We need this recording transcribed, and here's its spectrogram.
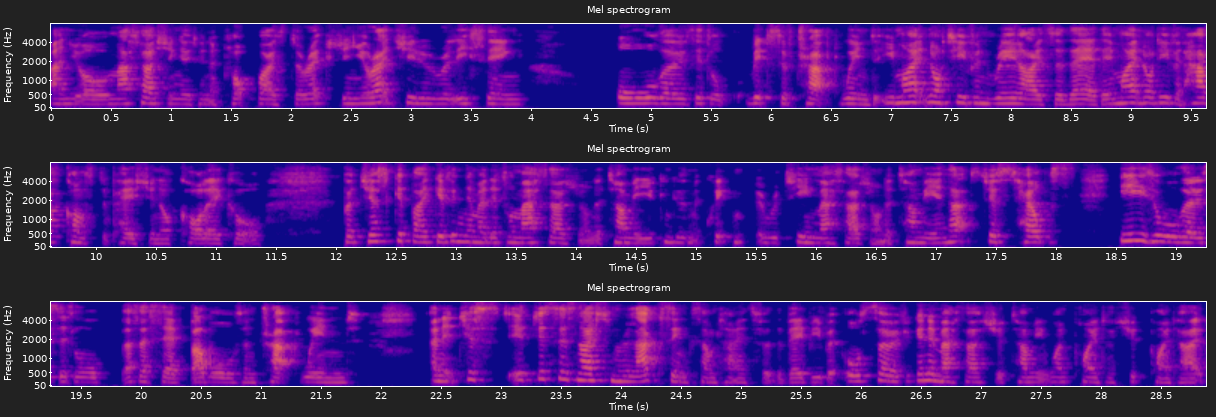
and you're massaging it in a clockwise direction, you're actually releasing all those little bits of trapped wind that you might not even realize are there. They might not even have constipation or colic or but just get, by giving them a little massage on the tummy, you can give them a quick routine massage on the tummy, and that just helps ease all those little, as I said, bubbles and trapped wind. And it just it just is nice and relaxing sometimes for the baby. But also, if you're going to massage your tummy, one point I should point out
